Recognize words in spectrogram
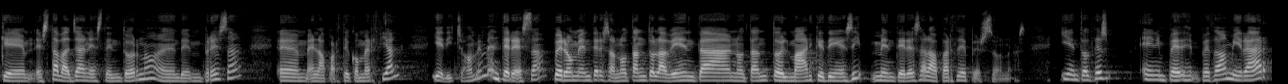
que estaba ya en este entorno eh, de empresa, em, en la parte comercial, y he dicho, a mí me interesa, pero me interesa no tanto la venta, no tanto el marketing en sí, me interesa la parte de personas. Y entonces he empezado a mirar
